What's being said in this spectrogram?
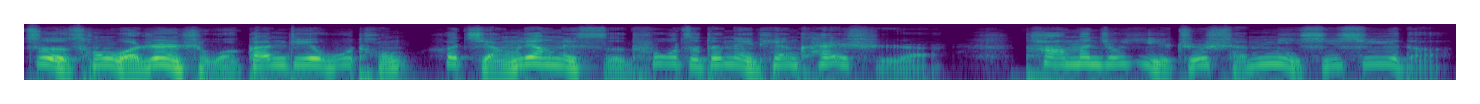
自从我认识我干爹吴桐和蒋亮那死秃子的那天开始，他们就一直神秘兮兮的，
